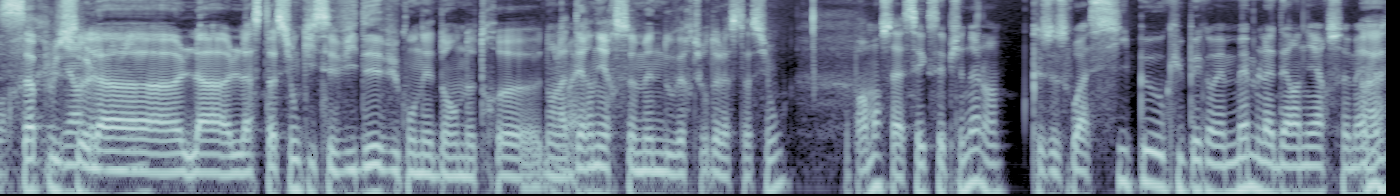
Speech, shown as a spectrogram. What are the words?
Ça plus la la, station qui s'est vidée vu qu'on est dans, notre, dans la Ouais. dernière semaine d'ouverture de la station. Apparemment, c'est assez exceptionnel hein, que ce soit si peu occupé quand même, même la dernière semaine. Ouais.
